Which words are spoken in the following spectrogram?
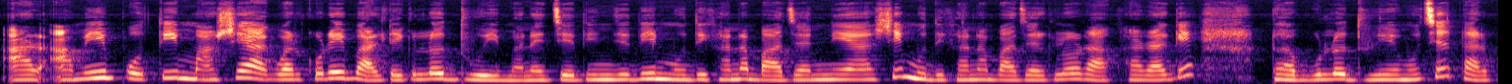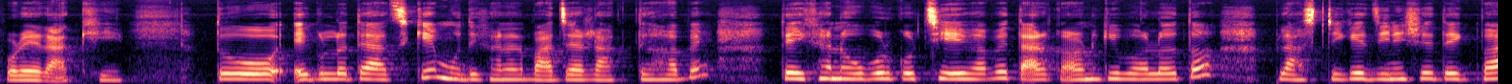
আর আমি প্রতি মাসে একবার করেই বালতিগুলো ধুই। মানে যেদিন যেদিন মুদিখানা বাজার নিয়ে আসি, মুদিখানা বাজারগুলো রাখার আগে ঢপগুলো ধুয়ে মুছে তারপরে রাখি। তো এগুলোতে আজকে মুদিখানার বাজার রাখতে হবে। তো এখানে উপর করছি এইভাবে, তার কারণ কি বলো তো প্লাস্টিকের জিনিসে দেখবা,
